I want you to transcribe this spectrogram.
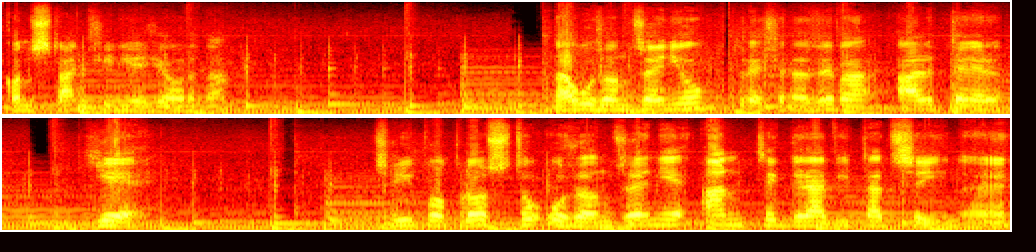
Konstancin Jeziorna na urządzeniu, które się nazywa Alter G, czyli po prostu urządzenie antygrawitacyjne.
